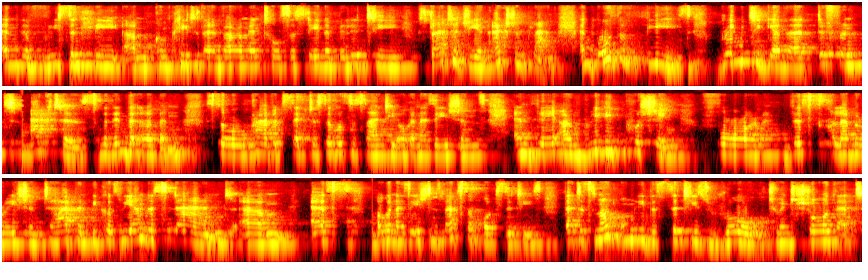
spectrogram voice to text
and they've recently um, completed the environmental sustainability strategy and action plan. And both of these bring together different actors within the urban, so private sector, civil society organizations, and they are really pushing for this collaboration to happen because we understand um, as organizations that support cities that it's not only the city's role to ensure that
